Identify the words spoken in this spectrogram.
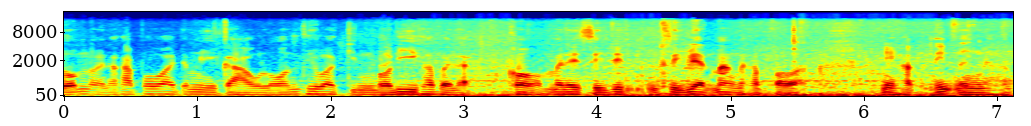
ล้มๆหน่อยนะครับ เพราะว่าจะมีกาวร้อนที่ว่ากินบอดี้เข้าไปแล้ว ก็ไม่ได้ซีเรียสซีเรียสมากนะครับ เพราะว่านี่ครับนิดนึงนะครับ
